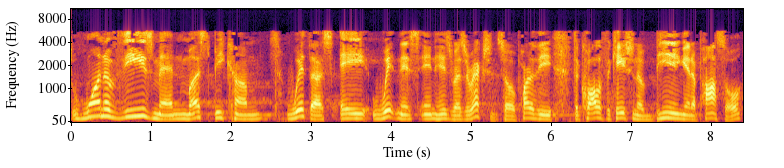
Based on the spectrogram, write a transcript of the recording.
One of these men must become with us a witness in his resurrection. So part of the, the qualification of being an apostle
